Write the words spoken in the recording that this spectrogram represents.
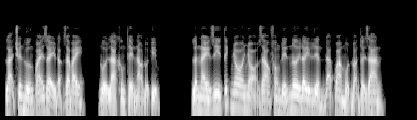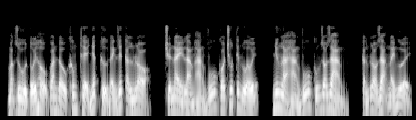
lại chuyên hướng quái dày đặc ra bay, đuổi là không thể nào đuổi kịp. Lần này di tích nho nhỏ giao phong đến nơi đây liền đã qua một đoạn thời gian. Mặc dù tối hậu quan đầu không thể nhất cử đánh giết cắn lò, chuyện này làm hàng vũ có chút tiếc nuối, nhưng là hàng vũ cũng rõ ràng, cắn lò dạng này người,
